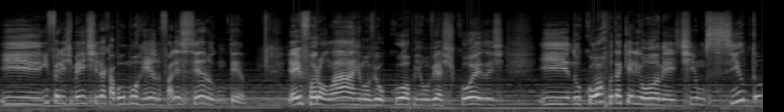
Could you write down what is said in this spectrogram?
E infelizmente ele acabou morrendo, falecendo algum tempo. E aí foram lá, remover o corpo, remover as coisas. E no corpo daquele homem tinha um cinto.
